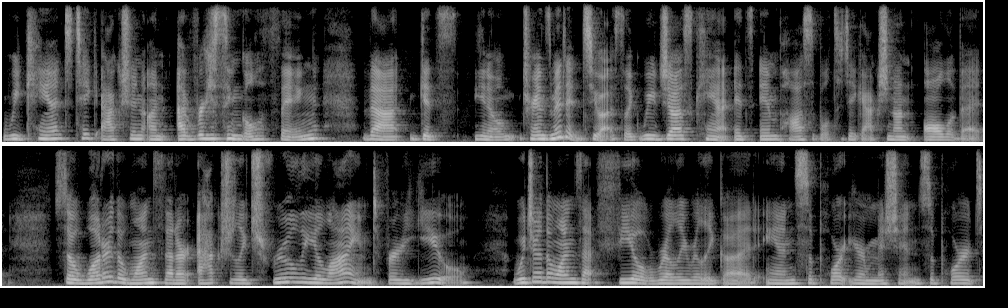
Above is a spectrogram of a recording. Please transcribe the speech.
we can't take action on every single thing that gets you know transmitted to us. Like we just can't. It's impossible to take action on all of it. So what are the ones that are actually truly aligned for you? Which are the ones that feel really really good and support your mission support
